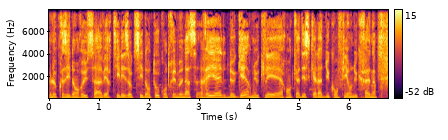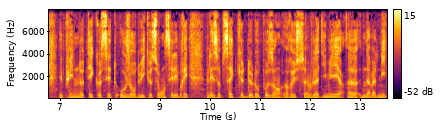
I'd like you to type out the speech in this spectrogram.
Le président russe a averti les Occidentaux contre une menace réelle de guerre nucléaire en cas d'escalade du conflit en Ukraine. Et puis noter que c'est aujourd'hui que seront célébrées les obsèques de l'opposant russe Vladimir euh, Navalny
